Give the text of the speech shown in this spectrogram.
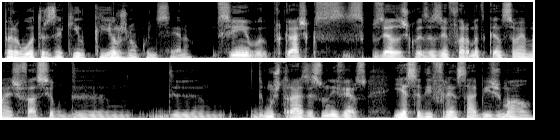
para outros aquilo que eles não conheceram? Sim, porque acho que se, se puseres as coisas em forma de canção é mais fácil de, de, de mostrar esse universo e essa diferença abismal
